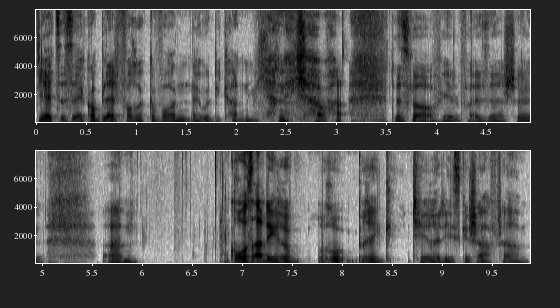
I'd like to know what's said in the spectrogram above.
jetzt ist er komplett verrückt geworden. Na gut, die kannten mich ja nicht, aber das war auf jeden Fall sehr schön. Ähm, großartige Rubrik Tiere, die es geschafft haben.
